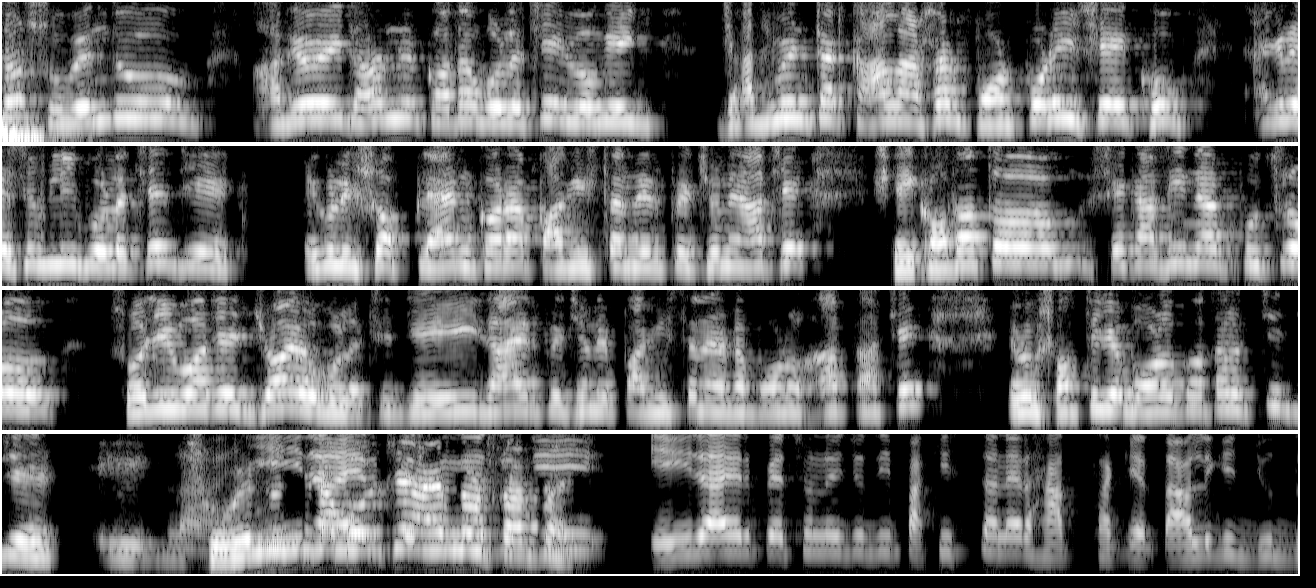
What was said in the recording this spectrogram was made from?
তো শুভেন্দু আগেও এই ধরনের কথা বলেছে এবং এই জাজমেন্টটা কাল আসার পরপরেই সে খুব অ্যাগ্রেসিভলি বলেছে যে এগুলি সব প্ল্যান করা পাকিস্তানের পেছনে আছে। সেই কথা তো শেখ হাসিনার পুত্র সজীব অজয় জয়ও বলেছে যে এই রায়ের পেছনে পাকিস্তানের একটা বড় হাত আছে। এবং সব থেকে বড় কথা হচ্ছে যে শুভেন্দু যেটা বলছে আই এম নট সারপ্রাইজ এই রায়ের পেছনে যদি পাকিস্তানের হাত থাকে তাহলে কি যুদ্ধ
